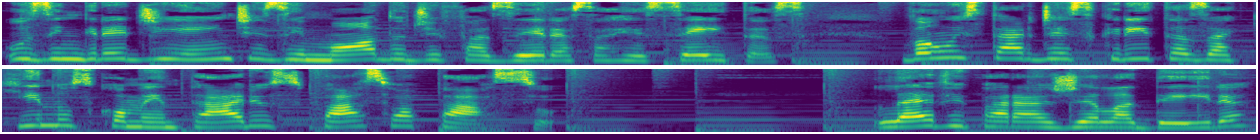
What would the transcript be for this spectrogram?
Os ingredientes e modo de fazer essas receitas vão estar descritas aqui nos comentários passo a passo leve para a geladeira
